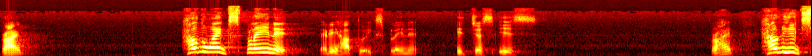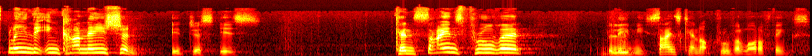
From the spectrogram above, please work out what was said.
Right? How do I explain it? Very hard to explain it. It just is. Right? How do you explain the incarnation? It just is. Can science prove it? Believe me, science cannot prove a lot of things.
